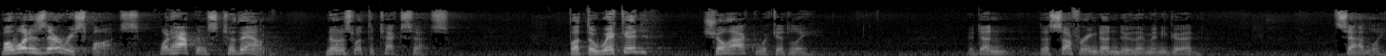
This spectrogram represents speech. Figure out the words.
But what is their response? What happens to them? Notice what the text says. But the wicked shall act wickedly. It doesn't, the suffering doesn't do them any good, sadly.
